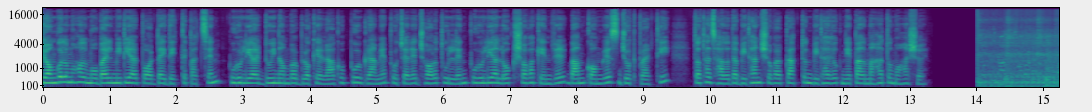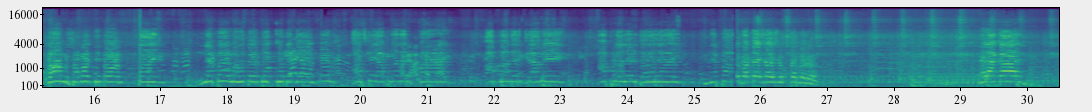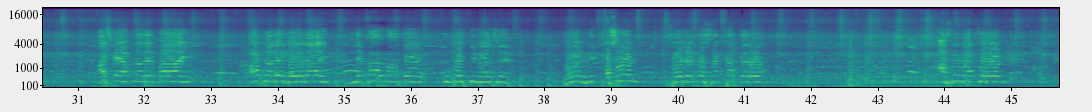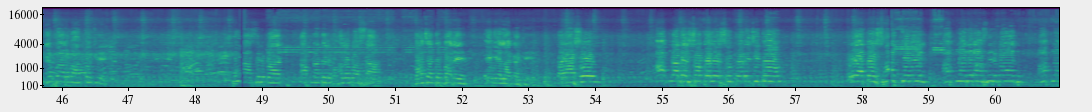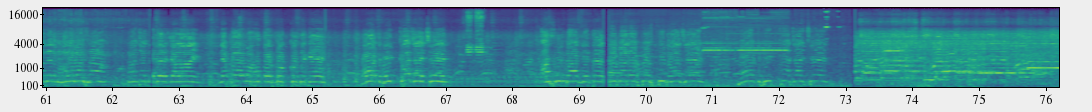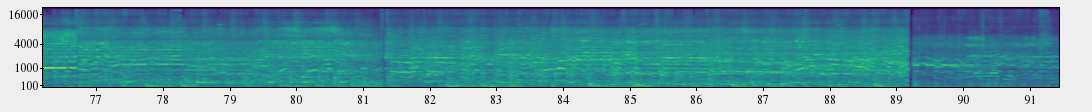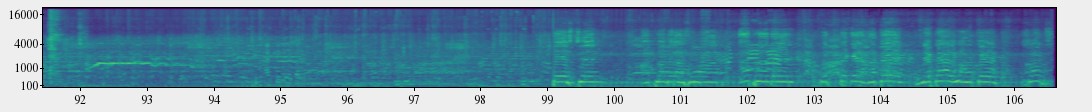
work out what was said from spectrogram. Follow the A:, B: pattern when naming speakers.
A: Jangalmahal mobile মিডিয়ার পর্দায় দেখতে পাচ্ছেন পুরুলিয়ার দুই নম্বর ব্লকের রাঘবপুর গ্রামে প্রচারে ঝড় তুললেন পুরুলিয়া লোকসভা কেন্দ্রের বাম কংগ্রেস জোট প্রার্থী তথা ঝালদা বিধানসভার প্রাক্তন বিধায়ক নেপাল মাহাতো মহাশয়।
B: বাম সমর্থিত নেপাল মাহাতোর পক্ষ থেকে আজকে আপনাদের পাড়ায় আপনাদের গ্রামে আপনাদের দরজায় নেপাল জয়যুক্ত করুন। এলাকার আজকে আপনাদের পাড়ায়, আপনাদের দরজায় নেপাল মাহাতো উপস্থিত হয়েছে। ভোট আসুন, সৌজন্য সাক্ষাৎ করুন, আশীর্বাদ করুন নেপাল মাহাতোকে। আশীর্বাদ আপনাদের ভালোবাসা বাঁচাতে পারে এই এলাকাকে। তাই আসুন, আপনাদের সকলের সুপরিচিত সাথ করুন আপনাদের আশীর্বাদ, আপনাদের ভালোবাসা বাঁচাতে জেলায় নেপাল মাহাতোর পক্ষ থেকে ভোট ভিক্ষা চাইছেন। আশীর্বাদ দিতে উপস্থিত হয়েছেন ভোট ভিক্ষা চাইছেন। এসছেন আপনাদের আশীর্বাদ আপনাদের প্রত্যেকের হাতে নেপাল মাহাতো সব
